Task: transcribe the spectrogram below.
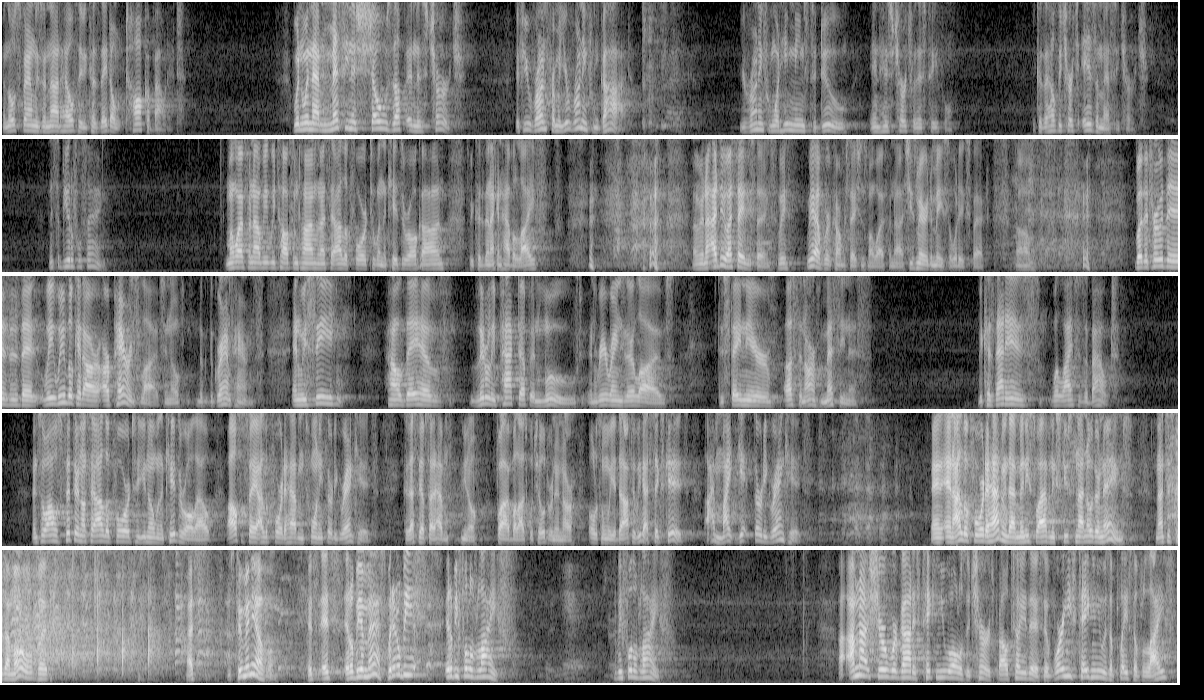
And those families are not healthy because they don't talk about it. When, when that messiness shows up in this church, if you run from it, you're running from God. You're running from what He means to do in His church with His people. Because a healthy church is a messy church. And it's a beautiful thing. My wife and I, we, we talk sometimes, and I say, I look forward to when the kids are all gone because then I can have a life. I mean, I do, I say these things. We, we have weird conversations, my wife and I. She's married to me, so what do you expect? Um, but the truth is, is that we, we look at our, our parents' lives, you know, the, the grandparents, and we see how they have literally packed up and moved and rearranged their lives to stay near us and our messiness. Because that is what life is about. And so I'll sit there and I'll say, I look forward to, you know, when the kids are all out. I also say I look forward to having 20, 30 grandkids. Because that's the upside of having, you know, five biological children, and our oldest one we adopted, we got six kids. I might get 30 grandkids. and, and I look forward to having that many so I have an excuse to not know their names. Not just because I'm old, but that's, there's too many of them. It's, it's, it'll be a mess, but it'll be, it'll be full of life. It'll be full of life. I'm not sure where God is taking you all as a church, but I'll tell you this if where He's taking you is a place of life,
